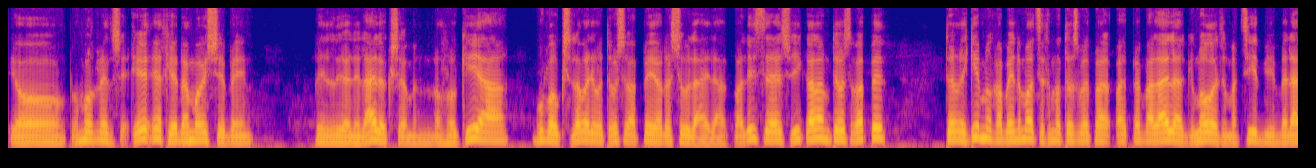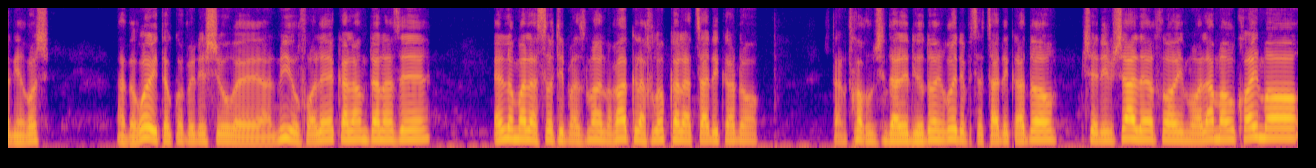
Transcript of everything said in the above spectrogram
יו, אמרו איך ידע מוישה בין ללילה כשהמחלוקיה, הוא בו כשלא מדהים אותו של הפה ידע שהוא לילה, פרליסה שיקרא להם תור של הפה, תור הקים לך בין אמר צריכים אותו של הפה בלילה, גמור את זה מציד מבלגן ראש. אבל רואי את הכופן ישור על מי הוא חולק על המתן הזה, אין לו מה לעשות עם הזמן, רק לחלוק על הצדיק הדור. סתם צחוק, שדלת יודו, אם רואי דפס הצדיק הדור, שנמשל לכו עם עולם ארוך חיימו,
